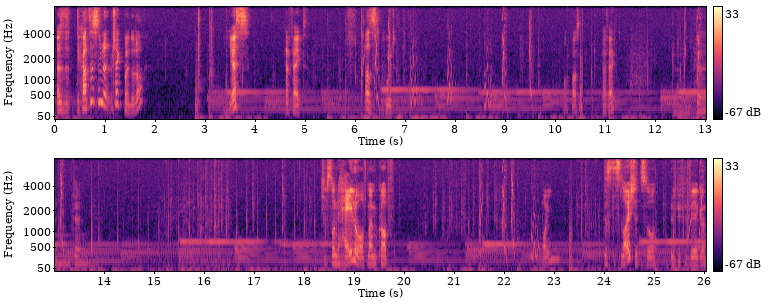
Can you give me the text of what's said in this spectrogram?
Also, die Katze ist ein Checkpoint, oder? Yes! Perfekt. Das ist gut. Aufpassen. Perfekt. Dun, dun, dun. Ich habe so ein Halo auf meinem Kopf. Das, das leuchtet so, wenn ich mich bewege.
